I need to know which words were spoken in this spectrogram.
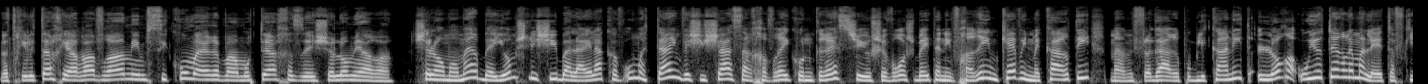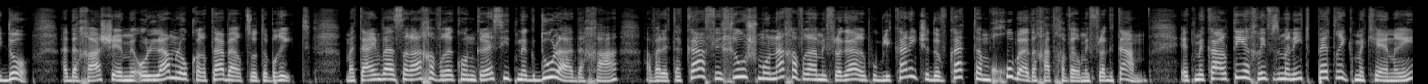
נתחיל איתך, יערה אברהם, עם סיכום הערב המותח הזה. שלום יערה. שלום אומר, ביום שלישי בלילה קבעו 216 חברי קונגרס שיושב ראש בית הנבחרים, קווין מקארתי, מהמפלגה הרפובליקנית, לא ראוי יותר למלא את תפקידו. הדחה שמעולם לא קרתה בארצות הברית. 210 חברי קונגרס התנגדו להדחה, אבל את הכף הכריעו שמונה חברי המפלגה הרפובליקנית שדווקא תמכו בהדחת חבר מפלגתם. את מקארתי החליף זמנית פטריק מקנרי,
